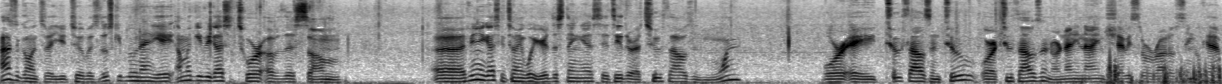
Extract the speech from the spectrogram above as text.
How's it going today, YouTube? It's Lusky Blue 98. I'm gonna give you guys a tour of this. Um, uh, if any of you guys can tell me what year this thing is, it's either a 2001 or a 2002 or a 2000 or 99 Chevy Silverado single cab.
